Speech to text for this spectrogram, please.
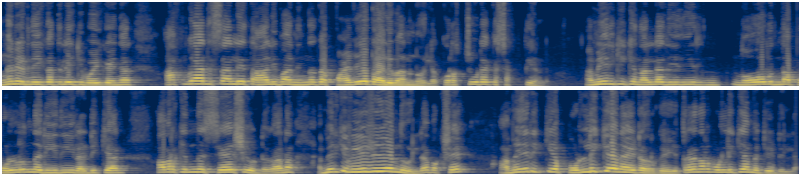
അങ്ങനെ ഒരു നീക്കത്തിലേക്ക് പോയി കഴിഞ്ഞാൽ അഫ്ഗാനിസ്ഥാനിലെ താലിബാൻ ഇന്നത്തെ പഴയ താലിബാൻ ഒന്നുമില്ല കുറച്ചുകൂടെയൊക്കെ ശക്തിയുണ്ട്. അമേരിക്കയ്ക്ക് നല്ല രീതിയിൽ നോവുന്ന പൊള്ളുന്ന രീതിയിൽ അടിക്കാൻ അവർക്ക് ഇന്ന് ശേഷിയുണ്ട്. കാരണം അമേരിക്ക വീഴുകയൊന്നുമില്ല പക്ഷേ അമേരിക്കയെ പൊള്ളിക്കാനായിട്ട് അവർക്ക് ഇത്രയും നാൾ പൊള്ളിക്കാൻ പറ്റിയിട്ടില്ല.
